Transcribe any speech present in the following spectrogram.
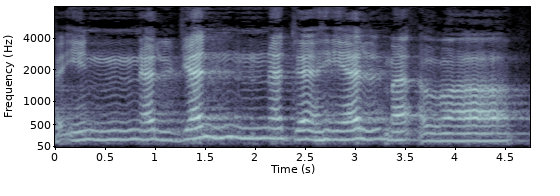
فإن الجنة هي المأوى.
